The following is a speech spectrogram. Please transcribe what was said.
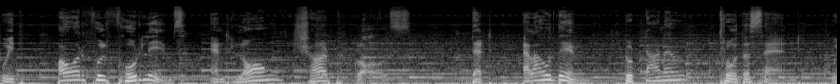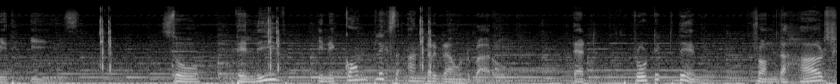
with powerful forelimbs and long, sharp claws that allow them to tunnel through the sand with ease. So, they live in a complex underground burrow that protect them from the harsh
